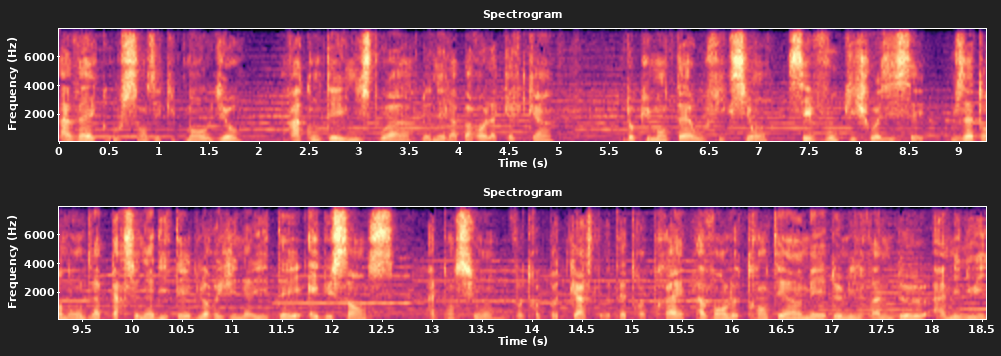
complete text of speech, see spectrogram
avec ou sans équipement audio, raconter une histoire, donner la parole à quelqu'un, documentaire ou fiction, c'est vous qui choisissez. Nous attendons de la personnalité, de l'originalité et du sens. Attention, votre podcast doit être prêt avant le 31 mai 2022 à minuit.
